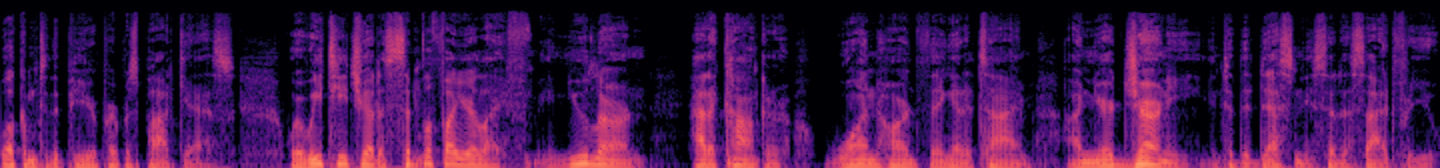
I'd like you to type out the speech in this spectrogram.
Welcome to the Peer Purpose Podcast, where we teach you how to simplify your life and you learn how to conquer one hard thing at a time on your journey into the destiny set aside for you.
